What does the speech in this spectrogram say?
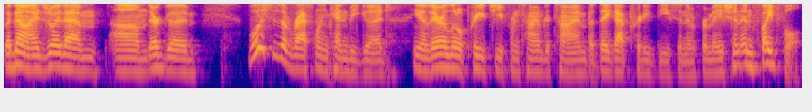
but no, I enjoy them. Um, they're good. Voices of Wrestling can be good. You know, they're a little preachy from time to time, but they got pretty decent information and Fightful.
